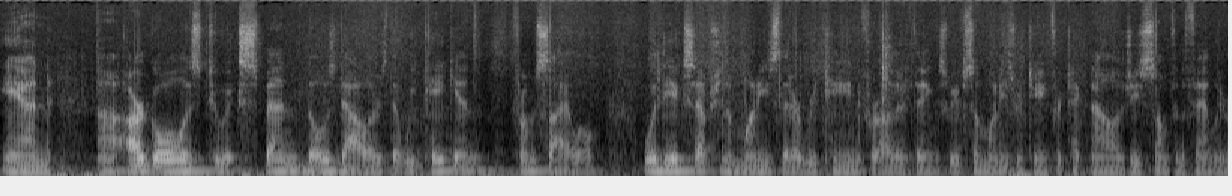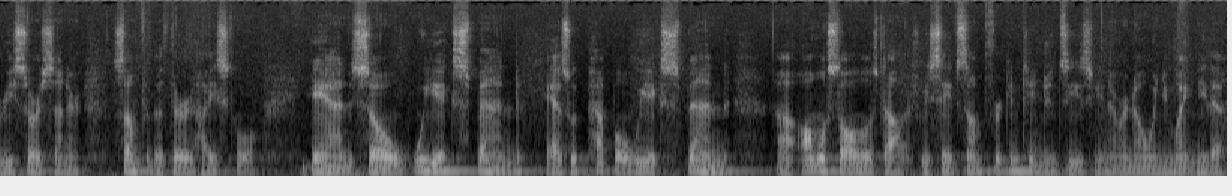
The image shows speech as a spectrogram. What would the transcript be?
And uh, our goal is to expend those dollars that we take in from Silo, with the exception of monies that are retained for other things. We have some monies retained for technology, some for the Family Resource Center, some for the third high school. And so we expend, as with PEPL, we expend uh, almost all those dollars. We save some for contingencies. You never know when you might need a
